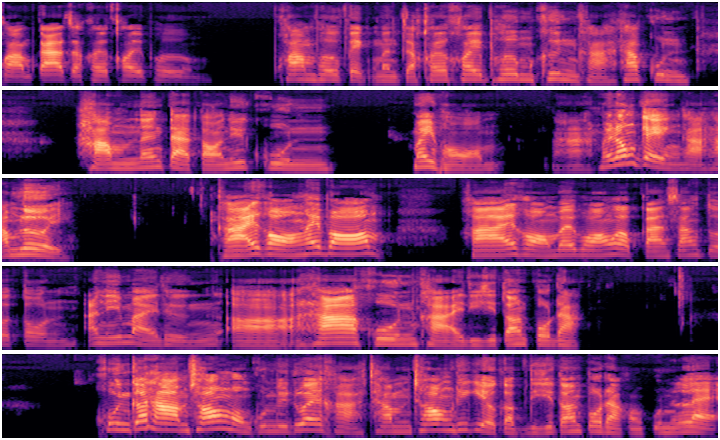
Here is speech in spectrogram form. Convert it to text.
ความกล้าจะค่อย ๆ เพิ่ม ความเพอร์เฟกต์มันจะค่อยๆ เพิ่มขึ้นค่ะ ถ้าคุณทำตั้งแต่ตอนที่คุณไม่พร้อมอาไม่ต้องเก่งค่ะทำเลย ขายของให้พร้อม ขายของไปพร้อมกับการสร้างตัวตน อันนี้หมายถึงถ้าคุณขายดิจิทัลพรดักต์คุณก็ทำช่องของคุณไปด้วยค่ะทำช่องที่เกี่ยวกับดิจิทัลพรดักต์ของคุณนั่นแหละ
